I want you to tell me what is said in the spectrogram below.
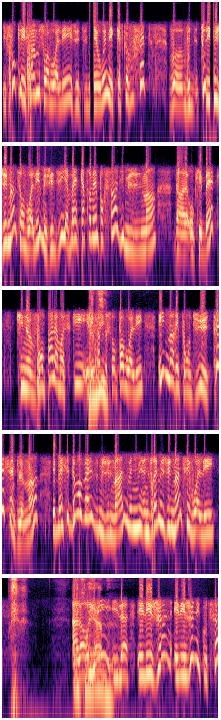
il faut que les femmes soient voilées. J'ai dit, mais oui, mais qu'est-ce que vous faites? Vous, Tous les musulmans sont voilés, mais j'ai dit, il y a 20, 80% des musulmans dans, au Québec qui ne vont pas à la mosquée et les femmes ne sont pas voilées. Et il m'a répondu très simplement, eh bien, c'est de mauvaises musulmanes. Une, une vraie musulmane, c'est voilée. Alors lui, il a, et les jeunes et les jeunes écoutent ça.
